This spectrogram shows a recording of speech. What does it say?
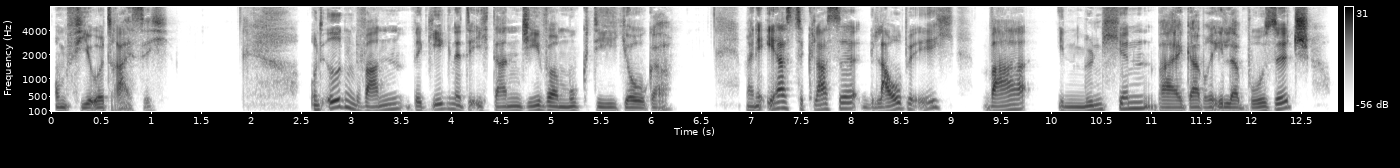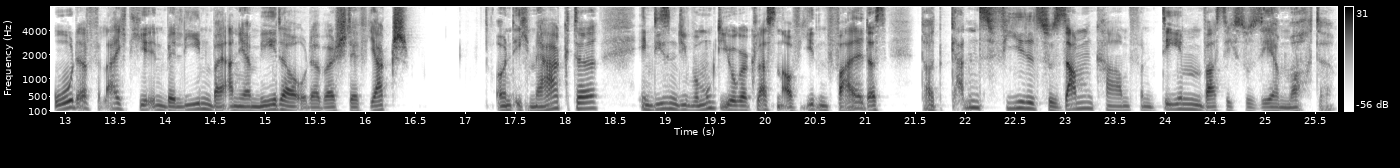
um 4.30 Uhr. Und irgendwann begegnete ich dann Jiva Mukti Yoga. Meine erste Klasse, glaube ich, war in München bei Gabriela Bosic oder vielleicht hier in Berlin bei Anja Meder oder bei Steff Jaksch. Und ich merkte in diesen Jivamukti-Yoga-Klassen auf jeden Fall, dass dort ganz viel zusammenkam von dem, was ich so sehr mochte.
